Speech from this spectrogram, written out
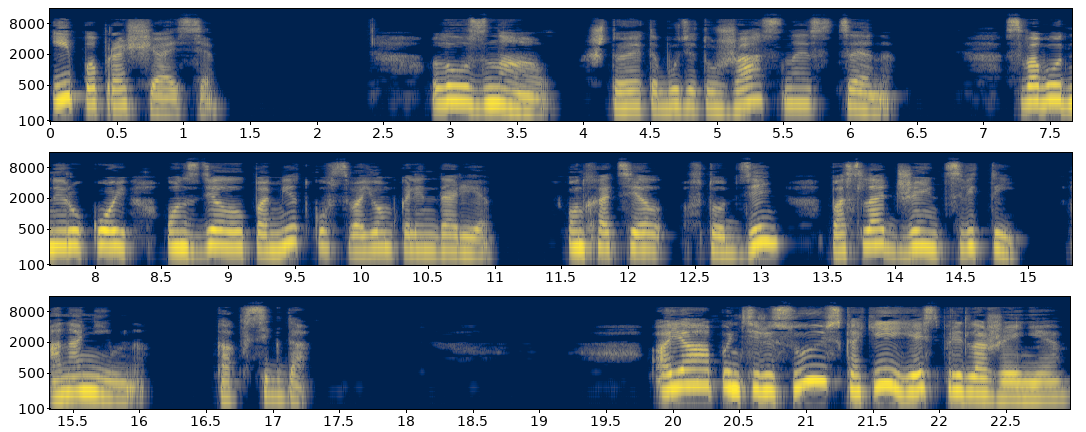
и попрощайся». Лу знал, что это будет ужасная сцена. Свободной рукой он сделал пометку в своем календаре. Он хотел в тот день послать Джейн цветы, анонимно, как всегда. А я поинтересуюсь, какие есть предложения.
